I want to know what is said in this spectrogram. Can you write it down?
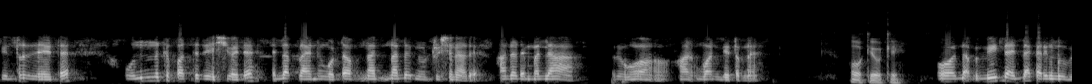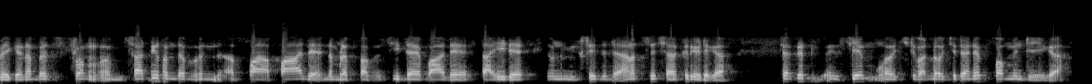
ഫിൽട്ടർ ചെയ്തിട്ട് ഒന്നൊക്കെ പത്ത് റേഷ്യോയിൽ എല്ലാ പ്ലാന്റും കൂട്ടാം നല്ല ന്യൂട്രീഷൻ അത്. ഹൺഡ്രഡ് എം എൽ ആ ഒരു വൺ ലിറ്ററിന് ഓക്കെ ഓക്കെ. ഓ വീട്ടിലെ എല്ലാ കാര്യങ്ങളും ഉപയോഗിക്കാം. നമ്മൾ ഫ്രം സ്റ്റാർട്ടിങ് ഫ്രം ദ പാൽ പ- ചീറ്റായ പാൽ തൈര് ഇതൊന്ന് മിക്സ് ചെയ്തിട്ട് അതിനകത്ത് ശർക്കര ഇടുക. ശർക്കര സെയിം വെച്ചിട്ട് വെള്ളം വെച്ചിട്ട് അതിനെ ഫെർമെന്റ് ചെയ്യുക.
